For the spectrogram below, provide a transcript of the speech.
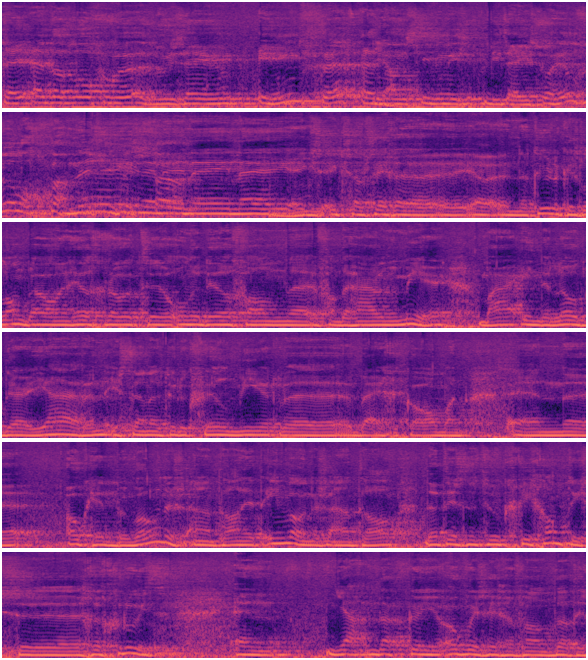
Nee, en dan lopen we het museum en Ja. dan zien we niet, niet eens zo heel veel op. Nee, nee, nee, nee, nee. Ik, ik zou zeggen, eh, ja, natuurlijk is landbouw een heel groot eh, onderdeel van, eh, van de Haarlemmermeer. Maar in de loop der jaren is daar natuurlijk veel meer eh, bijgekomen. En ook het bewonersaantal, het inwonersaantal, dat is natuurlijk gigantisch gegroeid. En ja, daar kun je ook weer zeggen van, dat is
